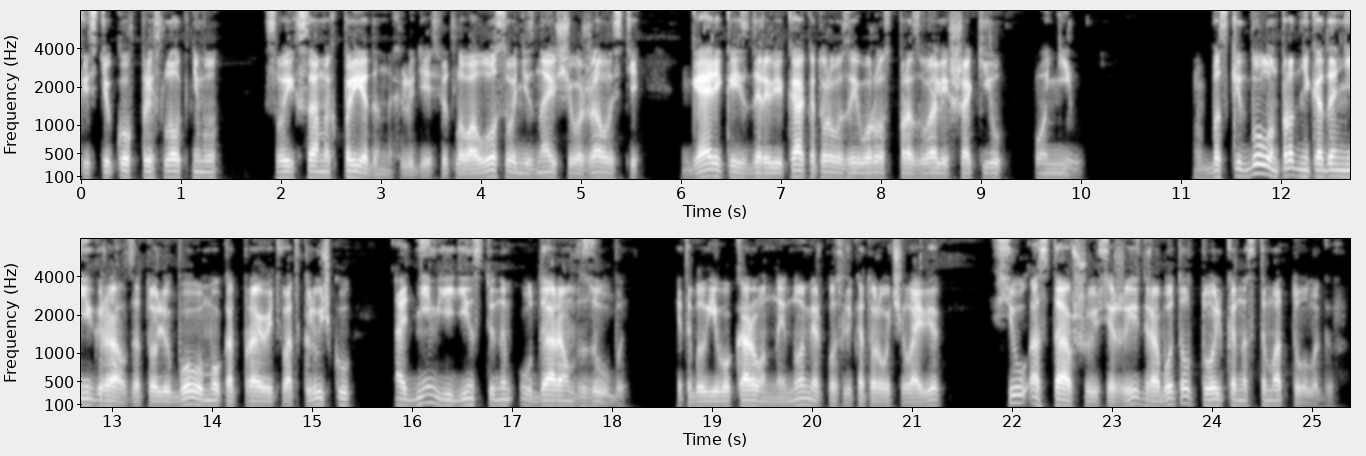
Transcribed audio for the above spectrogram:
Костюков прислал к нему своих самых преданных людей, светловолосого, не знающего жалости, Гарика и здоровяка, которого за его рост прозвали Шакил О'Нил. В баскетбол он, правда, никогда не играл, зато любого мог отправить в отключку одним единственным ударом в зубы. Это был его коронный номер, после которого человек всю оставшуюся жизнь работал только на стоматологов.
